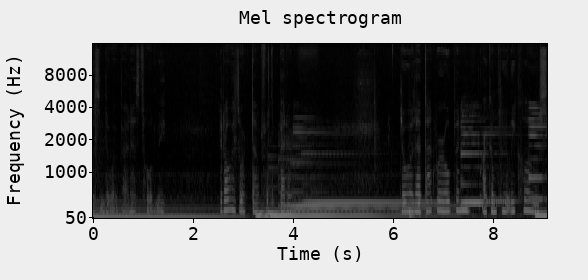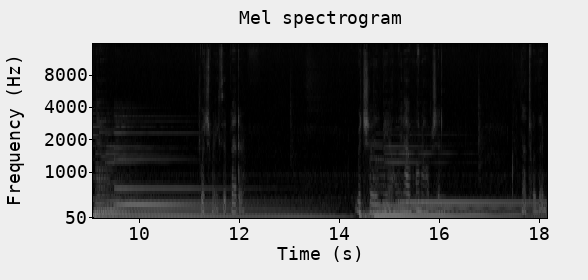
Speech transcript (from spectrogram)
listened to what God has told me, it always worked out for the better. Doors I thought were open are completely closed now, which makes it better. Which shows me I only have one option, that's with Him.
